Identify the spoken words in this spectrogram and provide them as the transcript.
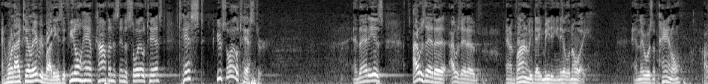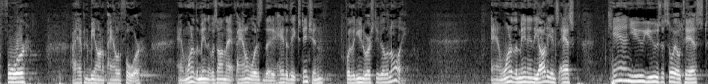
And what I tell everybody is if you don't have confidence in the soil test, test your soil tester. And that is I was at a I was at a an agronomy day meeting in Illinois. And there was a panel of four, I happened to be on a panel of four, and one of the men that was on that panel was the head of the extension for the University of Illinois. and one of the men in the audience asked, "Can you use a soil test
